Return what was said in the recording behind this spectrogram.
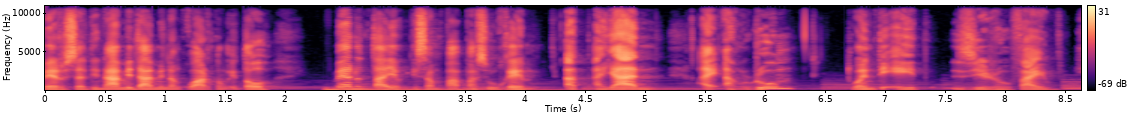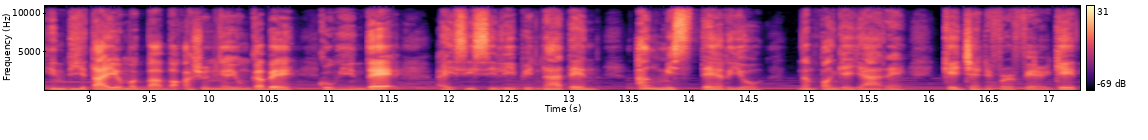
Pero sa dinami-dami ng kwartong ito, meron tayong isang papasukin. At ayan ay ang room 2805. Hindi tayo magbabakasyon ngayong gabi. Kung hindi, ay sisilipin natin ang misteryo ng pangyayari kay Jennifer Fairgate.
